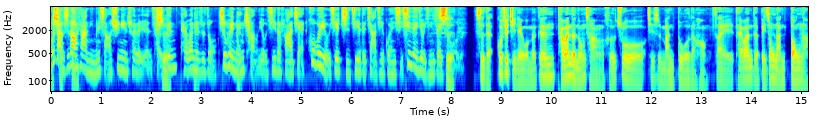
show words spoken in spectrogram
我想知道一下，你们想要训练出来的人才跟台湾的这种智慧农场有机的发展，会不会有一些直接的嫁接关系？现在就已经在做了。是的，过去几年我们跟台湾的农场合作其实蛮多的哈，在台湾的北中南东啦，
